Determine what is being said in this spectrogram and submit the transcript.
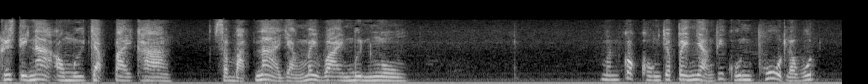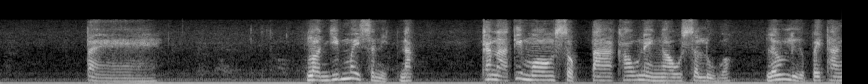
คริสติน่าเอามือจับปลายคางสะบัดหน้าอย่างไม่วายมึนงง มันก็คงจะเป็นอย่างที่คุณพูดละวุฒแต่หลอนยิ้มไม่สนิทนัก ขณะที่มองศบตาเขาในเงาสลัว แล้วเหลือไปทาง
